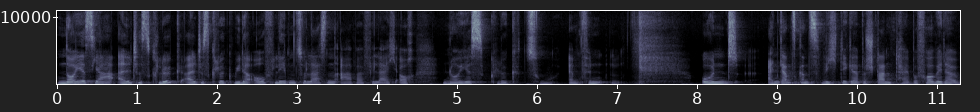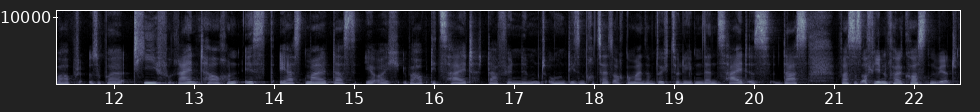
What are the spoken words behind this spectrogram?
neues Jahr, altes Glück, altes Glück wieder aufleben zu lassen, aber vielleicht auch neues Glück zu empfinden. Und ein ganz, ganz wichtiger Bestandteil, bevor wir da überhaupt super tief reintauchen, ist erstmal, dass ihr euch überhaupt die Zeit dafür nimmt, um diesen Prozess auch gemeinsam durchzuleben. Denn Zeit ist das, was es auf jeden Fall kosten wird.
